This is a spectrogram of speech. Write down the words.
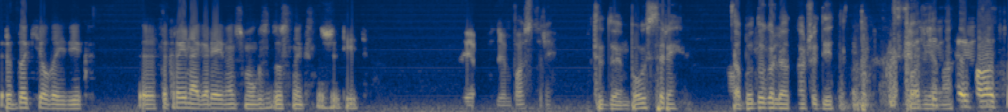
ir du kilai vyk. Ir tikrai negalėjai vienas žmogus du snaiks nužudyti. Imposteriai. Tai du imposteriai. Abu du galėjot nužudyti. Po vieną. Tai palauk,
